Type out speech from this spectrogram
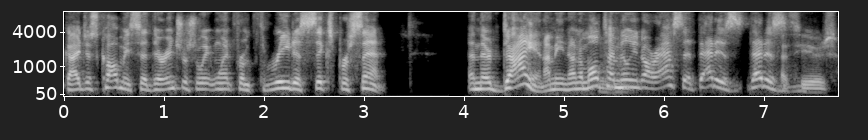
guy just called me, said their interest rate went from three to 6% and they're dying. I mean, on a mm-hmm. multi-million dollar asset, that is, that is, that's huge.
